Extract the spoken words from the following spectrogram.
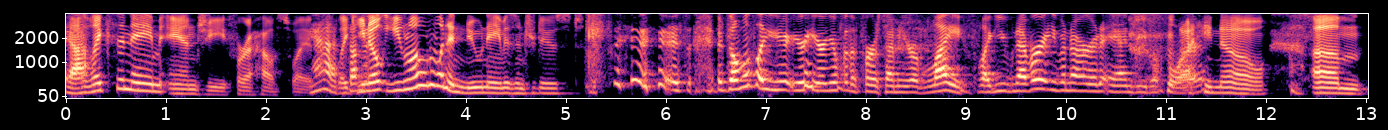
yeah I like the name Angie for a housewife. Yeah, like something- you know, you know when a new name is introduced. it's it's almost like you're, you're hearing it for the first time in your life. Like you've never even heard Angie before. I know. Um,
